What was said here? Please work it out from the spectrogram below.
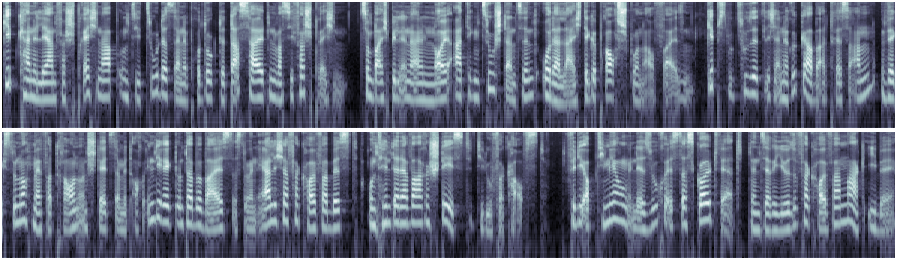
Gib keine leeren Versprechen ab und sieh zu, dass deine Produkte das halten, was sie versprechen. Zum Beispiel in einem neuartigen Zustand sind oder leichte Gebrauchsspuren aufweisen. Gibst du zusätzlich eine Rückgabeadresse an, wächst du noch mehr Vertrauen und stellst damit auch indirekt unter Beweis, dass du ein ehrlicher Verkäufer bist und hinter der Ware stehst, die du verkaufst. Für die Optimierung in der Suche ist das Gold wert, denn seriöse Verkäufer mag eBay.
